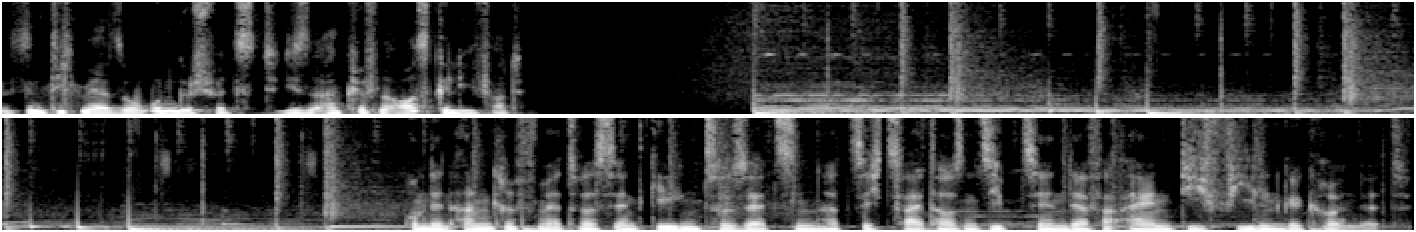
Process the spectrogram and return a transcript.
Sie sind nicht mehr so ungeschützt diesen Angriffen ausgeliefert. Um den Angriffen etwas entgegenzusetzen, hat sich 2017 der Verein Die Vielen gegründet.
